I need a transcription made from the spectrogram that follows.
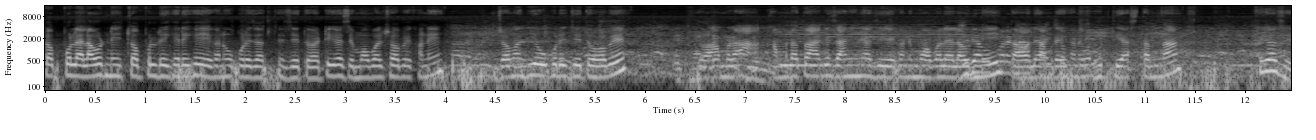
চপ্পল অ্যালাউড নেই, চপ্পল রেখে রেখে এখানে উপরে যাচ্ছে, যেতে হয়, ঠিক আছে? মোবাইল সব এখানে জমা দিয়ে উপরে যেতে হবে। তো আমরা আমরা তো আগে জানি না যে এখানে মোবাইল অ্যালাউড নেই, তাহলে আমরা এখানে ঘুরতে আসতাম না, ঠিক আছে?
